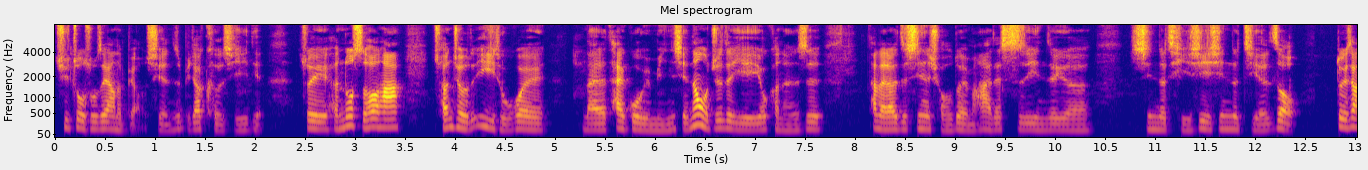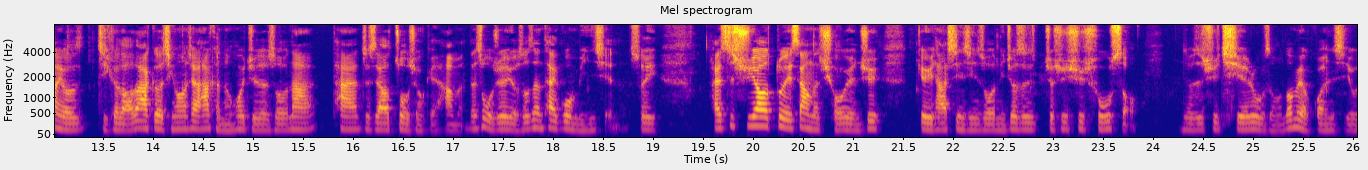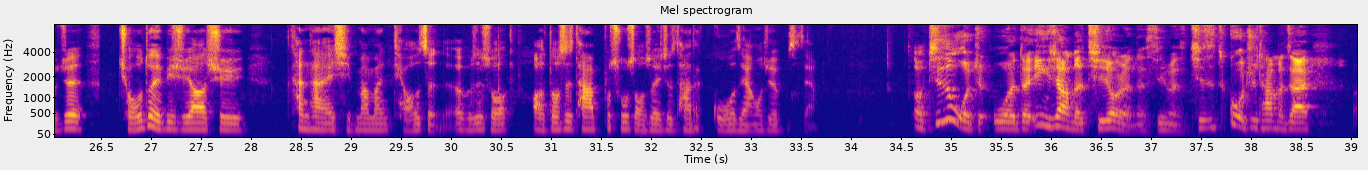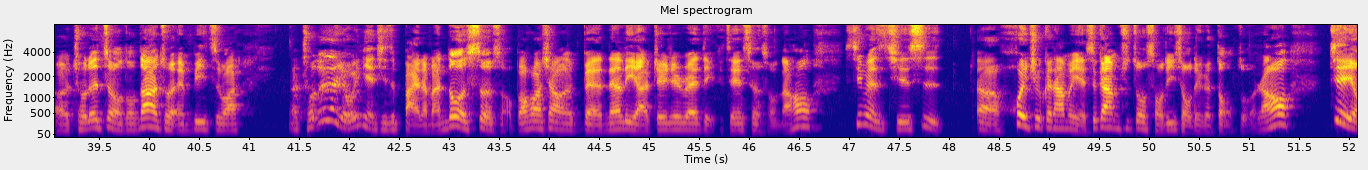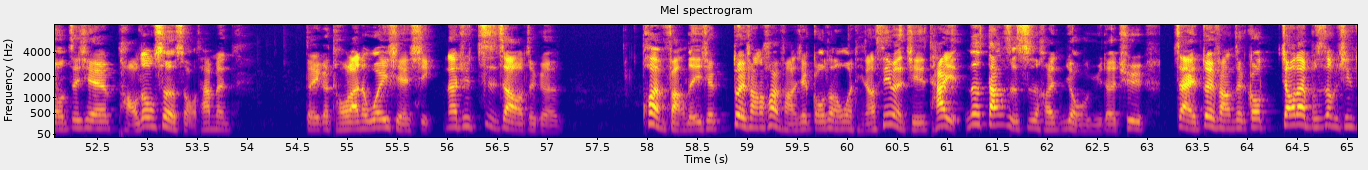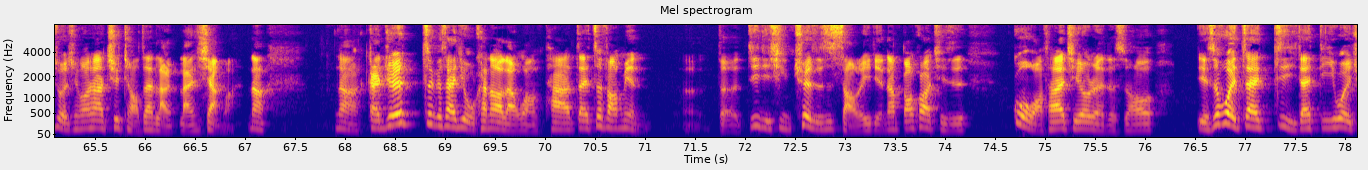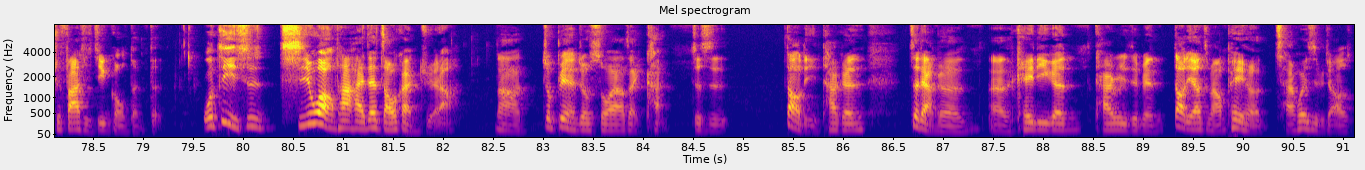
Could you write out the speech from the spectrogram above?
去做出这样的表现，是比较可惜一点。所以很多时候他传球的意图会来的太过于明显。那我觉得也有可能是他来到一支新的球队嘛，他也在适应这个新的体系、新的节奏。队上有几个老大哥情况下，他可能会觉得说，那他就是要做球给他们。但是我觉得有时候真的太过明显了，所以还是需要队上的球员去给予他信心，说你就是就是去出手，就是去切入，什么都没有关系。我觉得球队必须要去看他一起慢慢调整的，而不是说哦都是他不出手，所以就是他的锅这样。我觉得不是这样。哦，其实我觉我的印象的七六人的 Simmons，其实过去他们在呃球队阵容中，当然除了 MB 之外。那球队在有一年其实摆了蛮多的射手，包括像 Benelli 啊、JJ Redick 这些射手，然后 Simmons 其实是呃会去跟他们，也是跟他们去做手递手的一个动作，然后借由这些跑动射手他们的一个投篮的威胁性，那去制造这个换防的一些对方的换防一些沟通的问题。然后 Simon 其实他也那当时是很勇于的去在对方这沟交代不是这么清楚的情况下去挑战篮篮下嘛。那那感觉这个赛季我看到篮网他在这方面呃。的积极性确实是少了一点。那包括其实过往他在七六人的时候，也是会在自己在低位去发起进攻等等。我自己是希望他还在找感觉啦，那就变成就说要再看，就是到底他跟这两个呃 KD 跟 Kyrie 这边到底要怎么样配合才会是比较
